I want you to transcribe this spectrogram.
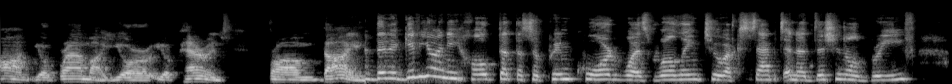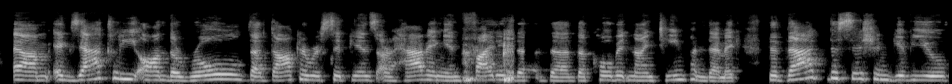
aunt your grandma your your parents from dying. Did it give you any hope that the Supreme Court was willing to accept an additional brief um, exactly on the role that DACA recipients are having in fighting the, the, the COVID 19 pandemic? Did that decision give you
